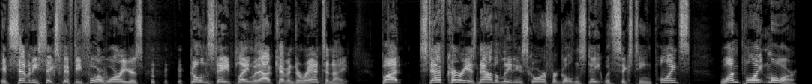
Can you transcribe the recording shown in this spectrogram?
It's 76 54 Warriors. Golden State playing without Kevin Durant tonight. But Steph Curry is now the leading scorer for Golden State with 16 points, one point more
